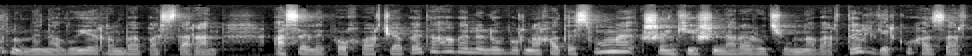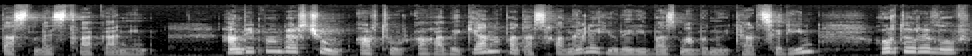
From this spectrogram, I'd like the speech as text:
որն ունենալու է ռմբապաստարան, ասել է փոխվարչապետը հավելելով, որ նախատեսվում է շենքի շինարարությունն ավարտել 2016 թվականին։ Հանդիպման վերջում Արթուր Աղաբեկյանը պատասխանել է հյուրերի բազմաբնույթ հարցերին, հորդորելով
